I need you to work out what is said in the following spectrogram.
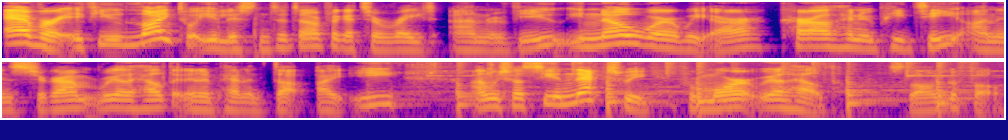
ever, if you liked what you listened to, don't forget to rate and review. You know where we are Carl Henry PT on Instagram, realhealth at independent.ie, and we shall see you next week for more Real Health. Slán go fóill.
